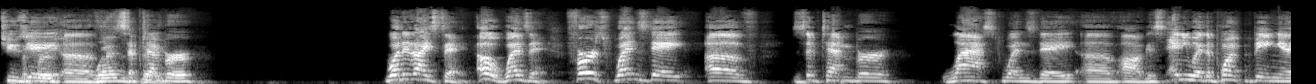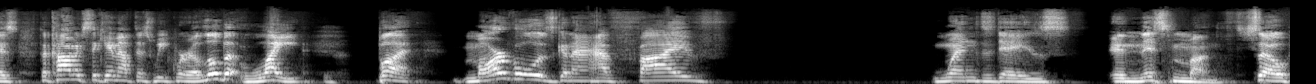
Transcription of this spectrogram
Tuesday of Wednesday. September. What did I say? Oh, Wednesday. First Wednesday of September, last Wednesday of August. Anyway, the point being is the comics that came out this week were a little bit light, but Marvel is going to have five Wednesdays in this month. So,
